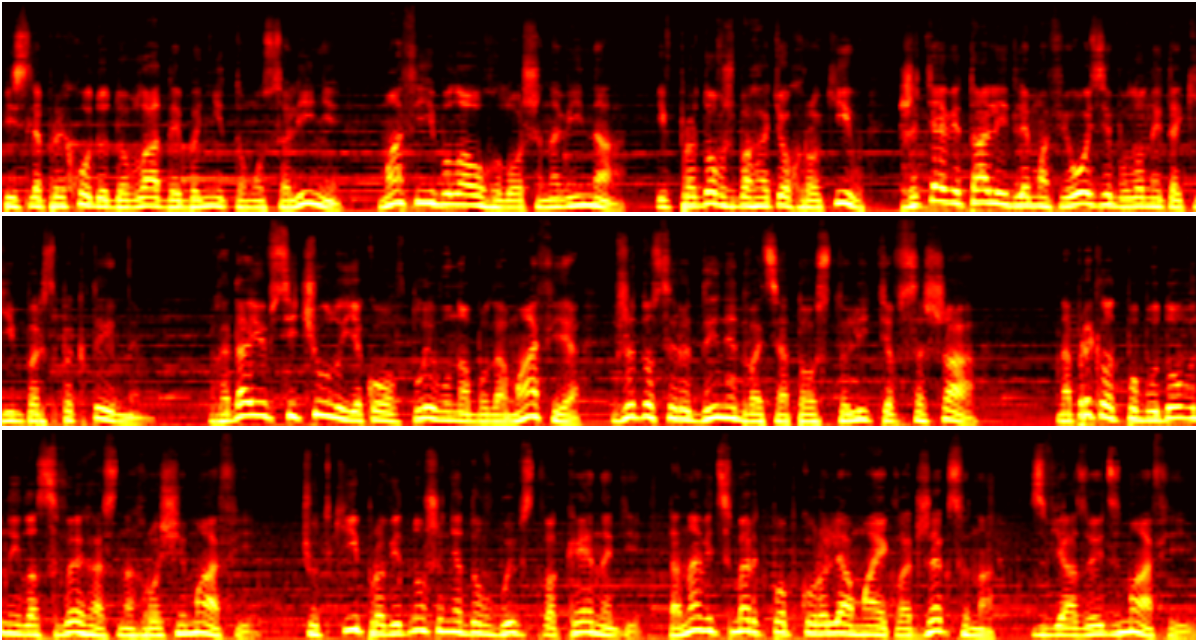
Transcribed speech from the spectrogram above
Після приходу до влади Беніто Муссоліні мафії була оголошена війна, і впродовж багатьох років життя в Італії для мафіозі було не таким перспективним. Гадаю, всі чули, якого впливу набула мафія вже до середини ХХ століття в США. Наприклад, побудований Лас-Вегас на гроші мафії, чутки про відношення до вбивства Кеннеді та навіть смерть поп-короля Майкла Джексона зв'язують з мафією,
